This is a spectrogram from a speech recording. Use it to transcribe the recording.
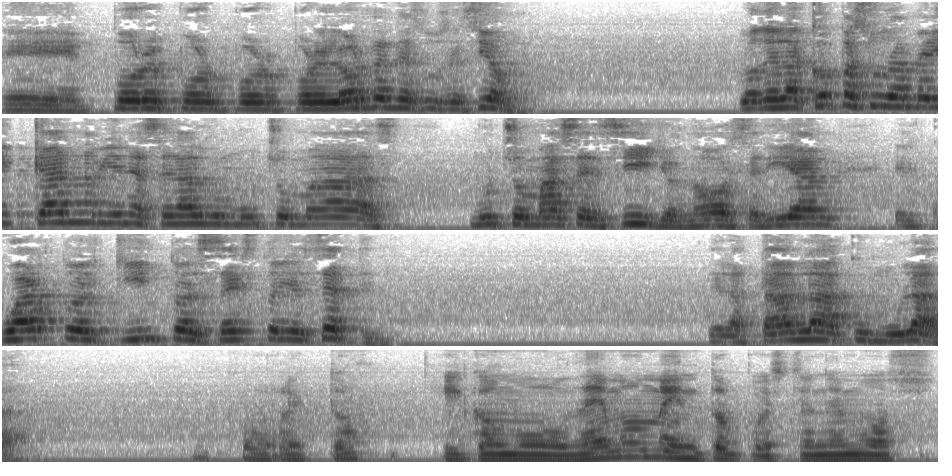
eh, por, por, el orden de sucesión. Lo de la Copa Sudamericana viene a ser algo mucho más, mucho más sencillo, ¿no? Serían el cuarto, el quinto, el sexto y el séptimo de la tabla acumulada. Correcto. Y como de momento pues tenemos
